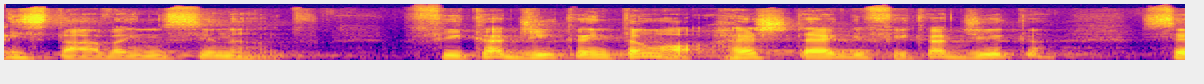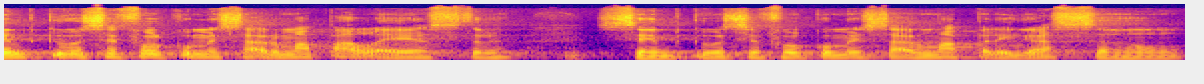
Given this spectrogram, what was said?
estava ensinando. Fica a dica então, ó, hashtag fica a dica, sempre que você for começar uma palestra, sempre que você for começar uma pregação,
